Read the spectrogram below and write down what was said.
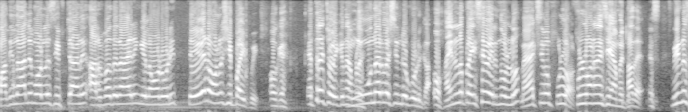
പതിനാല് മോഡൽ സ്വിഫ്റ്റ് ആണ്. അറുപതിനായിരം കിലോമീറ്റർ കൂടി തേർഡ് ഓണർഷിപ്പ് ആയി പോയി. ഓക്കെ എത്ര ചോദിക്കുന്നത് നമ്മൾ മൂന്നര ലക്ഷം രൂപ കൊടുക്കുക ഓ അതിനുള്ള പ്രൈസേ വരുന്നുള്ളൂ. Maximum full on full on ചെയ്യാൻ പറ്റും. അതെ. വീണ്ടും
